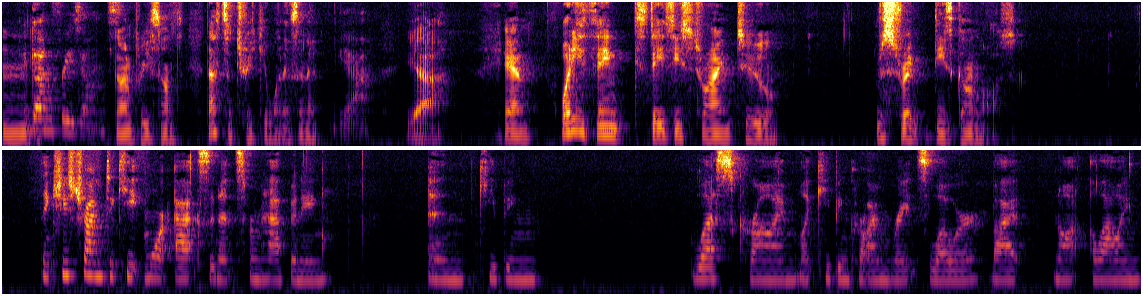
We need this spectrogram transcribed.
hmm. gun free zones. Gun free zones. That's a tricky one, isn't it? Yeah. Yeah. And why do you think Stacey's trying to restrict these gun laws? I think she's trying to keep more accidents from happening and keeping less crime, like keeping crime rates lower by not allowing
